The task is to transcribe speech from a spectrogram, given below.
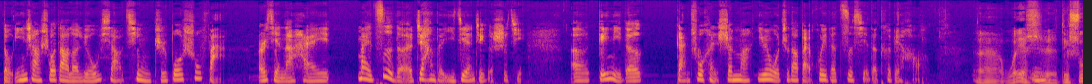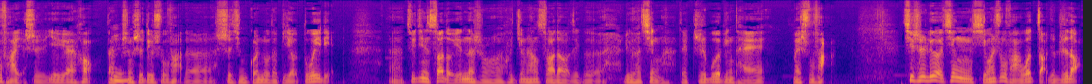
抖音上说到了刘晓庆直播书法，而且呢还卖字的这样的一件这个事情，呃，给你的。感触很深吗？因为我知道百惠的字写的特别好。呃，我也是对书法也是业余爱好，但平时对书法的事情关注的比较多一点。呃，最近刷抖音的时候，会经常刷到这个刘晓庆啊，在直播平台卖书法。其实刘晓庆喜欢书法，我早就知道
